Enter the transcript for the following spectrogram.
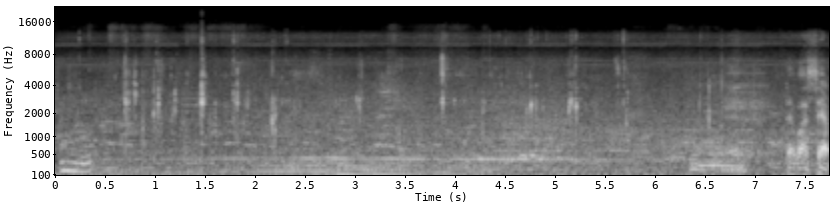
แต่ ว่าแซ่บ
